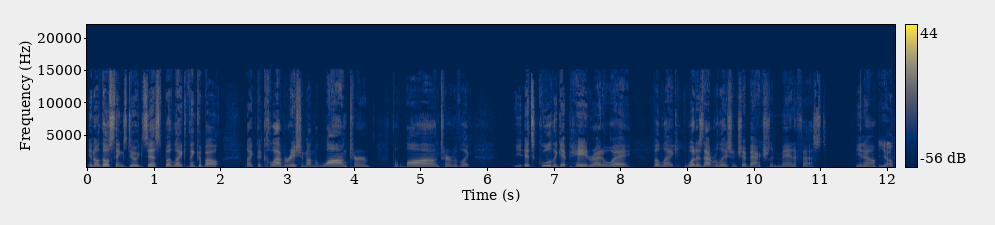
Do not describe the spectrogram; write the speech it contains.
You know, those things do exist, but like think about like the collaboration on the long term, the long term of like it's cool to get paid right away, but like what does that relationship actually manifest? You know? Yep.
